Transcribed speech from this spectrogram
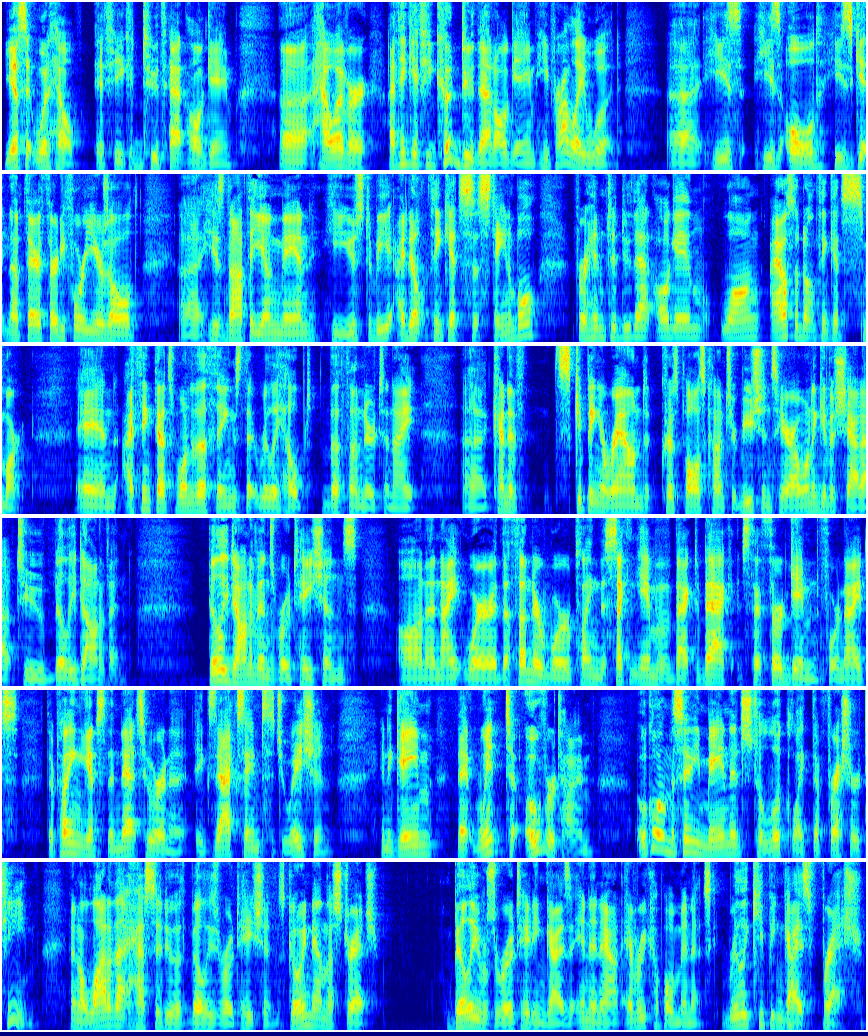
Yes, it would help if he could do that all game. Uh, however, I think if he could do that all game, he probably would. Uh, he's he's old. He's getting up there, 34 years old. Uh, he's not the young man he used to be. I don't think it's sustainable for him to do that all game long. I also don't think it's smart. And I think that's one of the things that really helped the Thunder tonight. Uh, kind of skipping around Chris Paul's contributions here, I want to give a shout out to Billy Donovan. Billy Donovan's rotations on a night where the Thunder were playing the second game of a back to back. It's their third game in four nights. They're playing against the Nets, who are in an exact same situation. In a game that went to overtime, Oklahoma City managed to look like the fresher team. And a lot of that has to do with Billy's rotations. Going down the stretch, Billy was rotating guys in and out every couple of minutes, really keeping guys fresh.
